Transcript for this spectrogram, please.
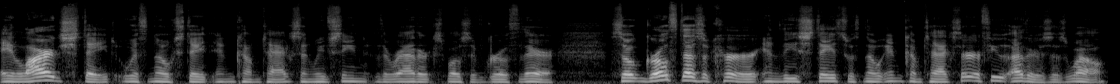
a large state with no state income tax, and we've seen the rather explosive growth there. So, growth does occur in these states with no income tax. There are a few others as well.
